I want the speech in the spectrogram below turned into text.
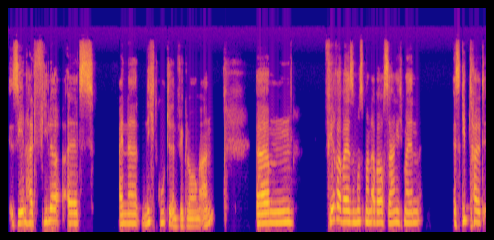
sehen halt viele als eine nicht gute Entwicklung an. Ähm, fairerweise muss man aber auch sagen, ich meine, es gibt halt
